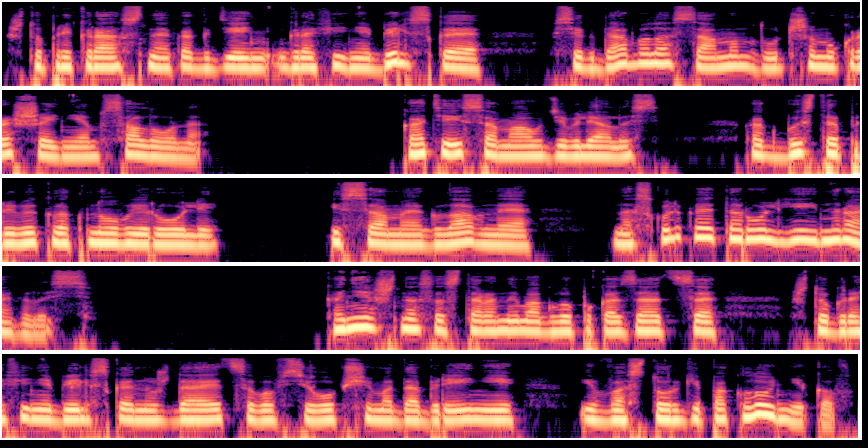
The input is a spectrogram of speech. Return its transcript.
что прекрасная как день графиня Бельская всегда была самым лучшим украшением салона. Катя и сама удивлялась, как быстро привыкла к новой роли. И самое главное, насколько эта роль ей нравилась. Конечно, со стороны могло показаться, что графиня Бельская нуждается во всеобщем одобрении и в восторге поклонников,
